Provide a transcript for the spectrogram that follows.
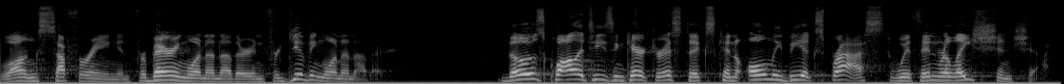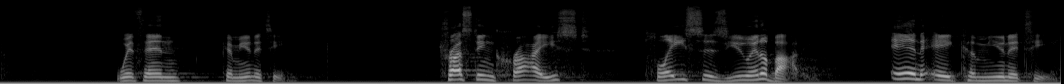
long suffering and forbearing one another and forgiving one another. Those qualities and characteristics can only be expressed within relationship, within community. Trusting Christ places you in a body, in a community.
